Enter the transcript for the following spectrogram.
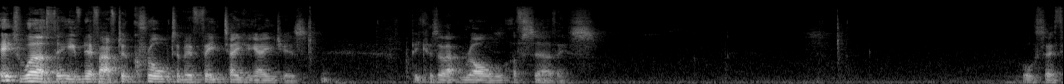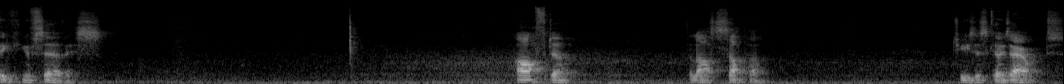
it's worth it even if I have to crawl to my feet taking ages because of that role of service. Also thinking of service. After the Last Supper, Jesus goes out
